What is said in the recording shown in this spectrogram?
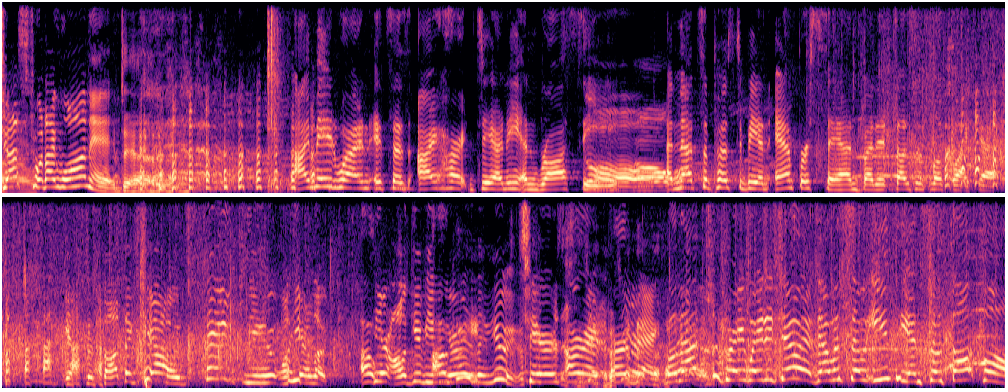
just what I wanted. I made one. It says I heart Danny and Rossi. And that's supposed to be an ampersand, but it doesn't look like it. It's the thought that counts. Thank you. Well, here, look. Oh, here, I'll give you Oh, okay. your. You. Cheers. All right, perfect. Well, that's a great way to do it. That was so easy and so thoughtful.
